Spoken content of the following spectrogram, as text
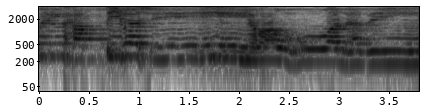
بالحق بشيرا ونذيرا.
